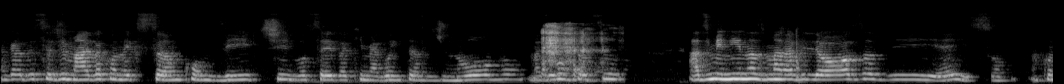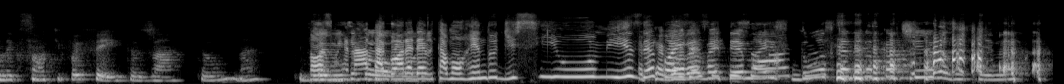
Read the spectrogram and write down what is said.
Agradecer demais a conexão, convite, vocês aqui me aguentando de novo, mas eu trouxe as meninas maravilhosas e é isso. A conexão aqui foi feita já. Então, né? Que Nossa, muito Renata bom. agora deve estar morrendo de ciúmes É depois agora vai ter mais episódio. duas cadeiras cativas aqui, né?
